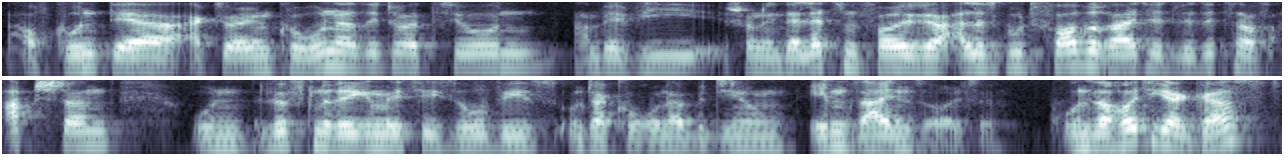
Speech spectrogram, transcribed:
Aufgrund der aktuellen Corona-Situation haben wir wie schon in der letzten Folge alles gut vorbereitet. Wir sitzen auf Abstand und lüften regelmäßig so, wie es unter Corona-Bedingungen eben sein sollte. Unser heutiger Gast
